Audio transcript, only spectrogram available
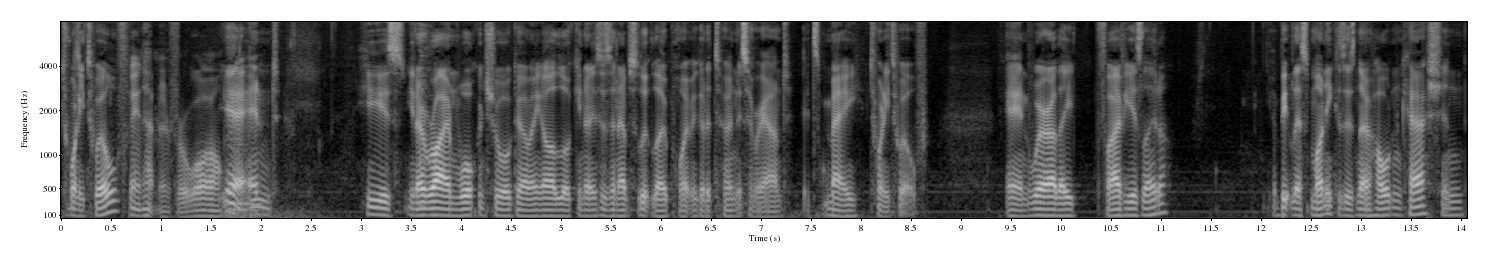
2012. It's been happening for a while. Yeah, and here's you know Ryan Walkinshaw going, oh look, you know this is an absolute low point. We've got to turn this around. It's May 2012, and where are they five years later? A bit less money because there's no holding cash, and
